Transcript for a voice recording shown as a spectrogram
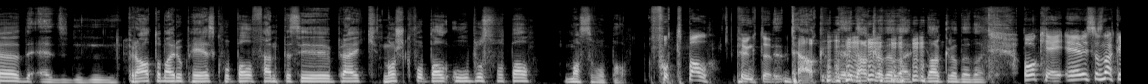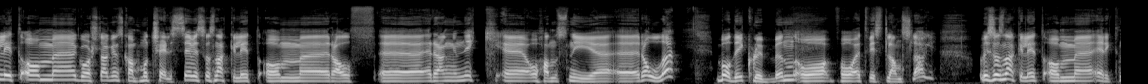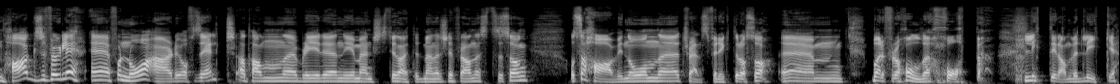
prat om europeisk fotball, fantasypreik, norsk fotball, Obos-fotball. Masse fotball. Fotball. Punktum. Det er akkurat det, er akkurat det der. Det er akkurat det der. Ok, eh, Vi skal snakke litt om eh, gårsdagens kamp mot Chelsea. Vi skal snakke litt om eh, Ralf eh, Ragnhild eh, og hans nye eh, rolle, både i klubben og på et visst landslag. Vi skal snakke litt om Erik Den Haag, selvfølgelig, for nå er det jo offisielt at han blir ny Manchester United-manager fra neste sesong. Og så har vi noen transferrykter også, bare for å holde håpet litt ved like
